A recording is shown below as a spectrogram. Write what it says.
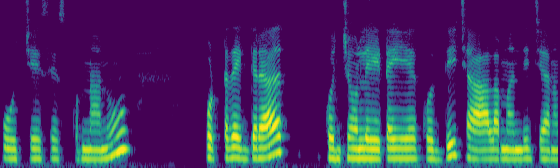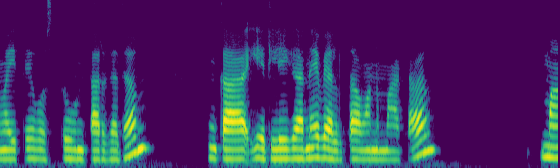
పూజ చేసేసుకున్నాను. పుట్ట దగ్గర కొంచెం లేట్ అయ్యే కొద్దీ చాలామంది జనం అయితే వస్తూ ఉంటారు కదా ఇంకా ఎర్లీగానే వెళ్తామన్నమాట. మా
